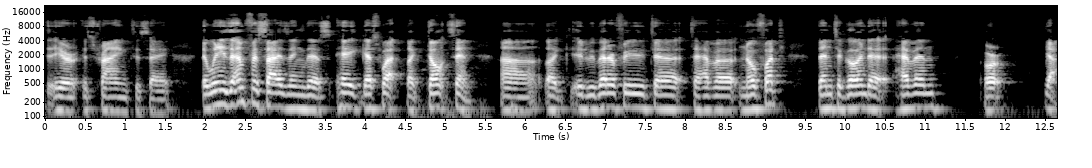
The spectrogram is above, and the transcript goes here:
here is trying to say. That when he's emphasizing this, hey, guess what? Like, don't sin. Uh, like, it'd be better for you to to have a no foot than to go into heaven, or yeah,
